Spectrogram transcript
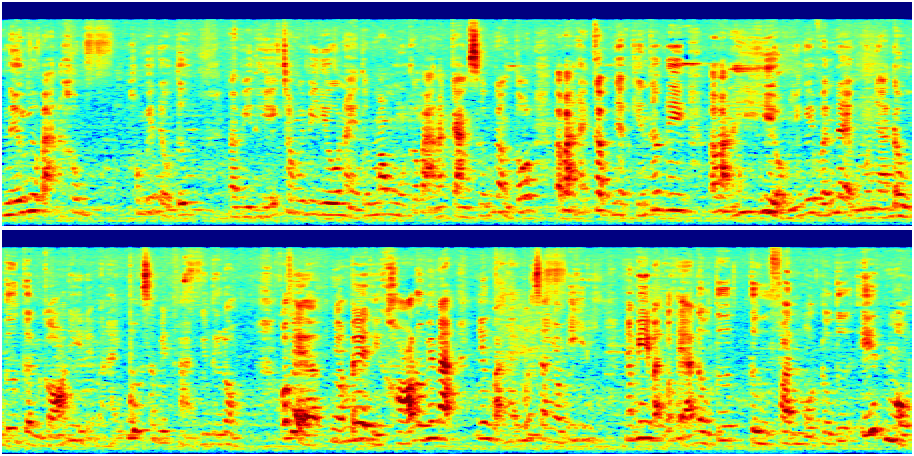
Nếu như bạn không không biết đầu tư. Và vì thế trong cái video này tôi mong muốn các bạn là càng sớm càng tốt. Các bạn hãy cập nhật kiến thức đi. Các bạn hãy hiểu những cái vấn đề của một nhà đầu tư cần có đi để bạn hãy bước sang bên phải của cái tứ đồ có thể nhóm B thì khó đối với bạn, nhưng bạn hãy bước sang nhóm Y đi. Nhóm Y bạn có thể đầu tư từng phần một, đầu tư ít một.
